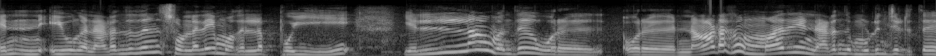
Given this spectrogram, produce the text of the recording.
என் இவங்க நடந்ததுன்னு சொன்னதே முதல்ல பொய். எல்லாம் வந்து ஒரு ஒரு நாடகம் மாதிரி நடந்து முடிஞ்சிடுது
